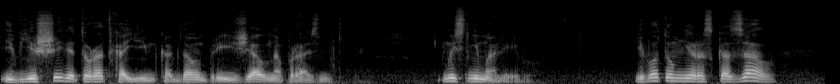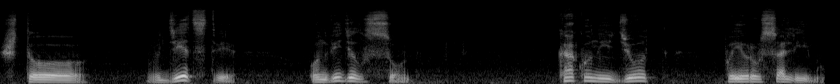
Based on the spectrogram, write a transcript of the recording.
И в Ешиве Турат Хаим, когда он приезжал на праздники, мы снимали его. И вот он мне рассказал, что в детстве он видел сон, как он идет по Иерусалиму.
